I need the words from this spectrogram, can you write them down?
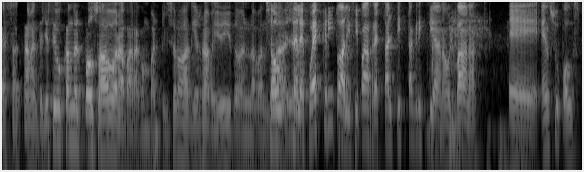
Exactamente. Yo estoy buscando el post ahora para compartírselos aquí rapidito en la So, pantalla. se le fue escrito a Parra, esta artista cristiana urbana, eh, en su post.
